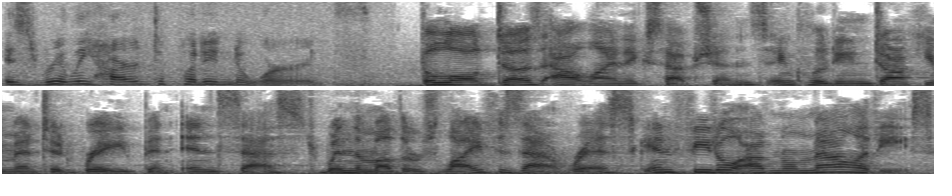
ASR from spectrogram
is really hard to put into words. The law does outline exceptions, including documented rape and incest, when the mother's life is at risk, and fetal abnormalities.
